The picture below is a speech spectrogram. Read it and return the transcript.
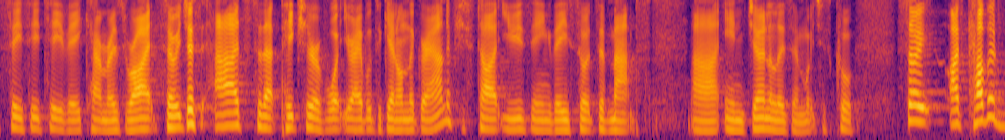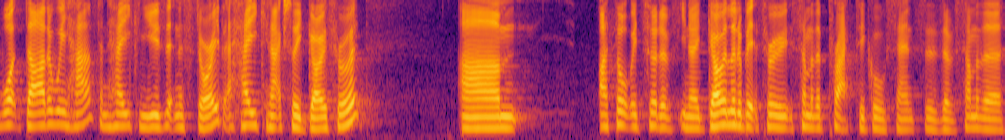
CCTV cameras, right? So it just adds to that picture of what you're able to get on the ground if you start using these sorts of maps uh, in journalism, which is cool. So I've covered what data we have and how you can use it in a story, but how you can actually go through it. Um, I thought we'd sort of, you know, go a little bit through some of the practical senses of some of the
